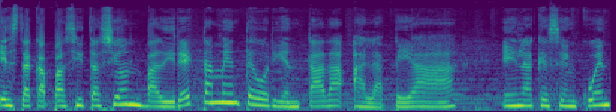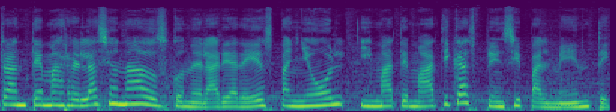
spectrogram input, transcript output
Esta capacitación va directamente orientada a la PAA, en la que se encuentran temas relacionados con el área de español y matemáticas principalmente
